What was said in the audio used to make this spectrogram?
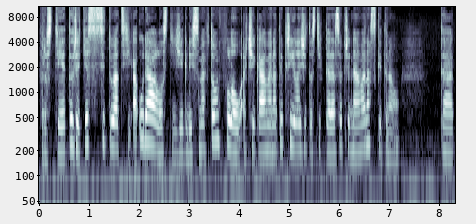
Prostě je to řetěz situací a událostí, že když jsme v tom flow a čekáme na ty příležitosti, které se před náma naskytnou, tak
